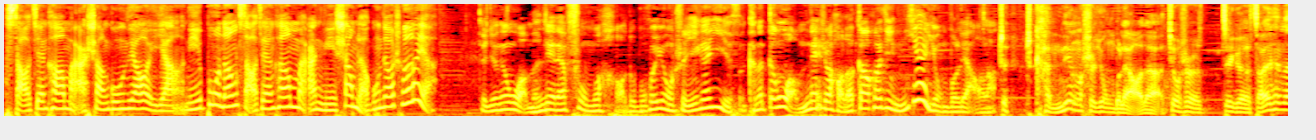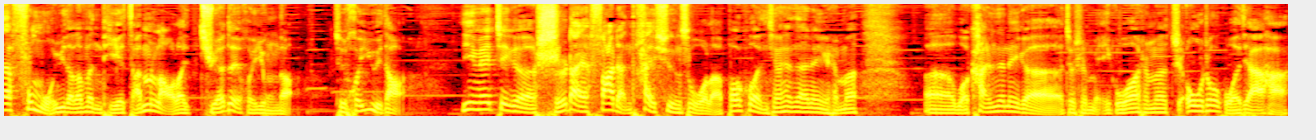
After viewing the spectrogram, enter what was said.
扫健康码上公交一样，你不能扫健康码，你上不了公交车呀。这就跟我们这代父母好多不会用是一个意思。可能等我们那时候好多高科技你也用不了了。这肯定是用不了的。就是这个，咱现在父母遇到的问题，咱们老了绝对会用到，就会遇到。因为这个时代发展太迅速了，包括你像现在那个什么，呃，我看人家那个就是美国什么这欧洲国家哈。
